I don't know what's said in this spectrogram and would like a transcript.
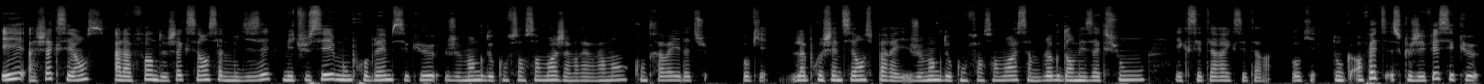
et à chaque séance, à la fin de chaque séance, elle me disait mais tu sais mon problème c'est que je manque de confiance en moi, j'aimerais vraiment qu'on travaille là-dessus. Ok. La prochaine séance, pareil. Je manque de confiance en moi, ça me bloque dans mes actions, etc., etc. Ok. Donc en fait, ce que j'ai fait, c'est que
